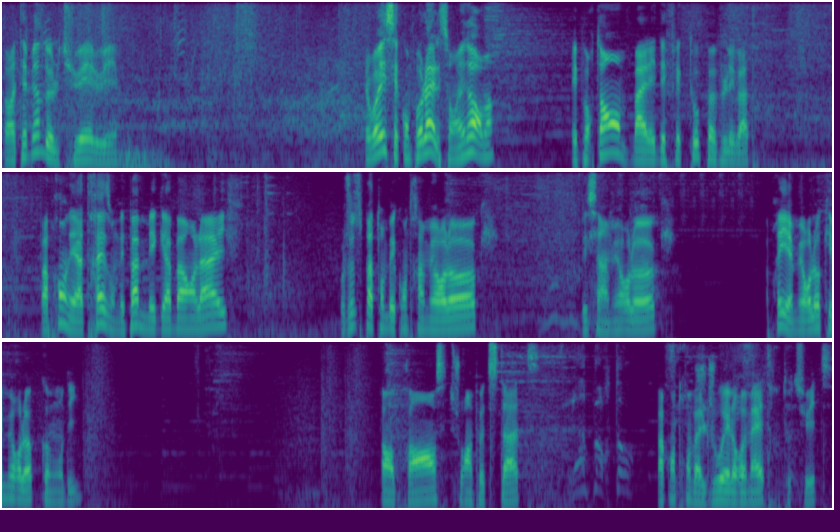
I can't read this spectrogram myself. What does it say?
Ça aurait été bien de le tuer lui. Vous voyez ces compos là elles sont énormes. hein. Et pourtant bah, les déflectos peuvent les battre. Après on est à 13, on n'est pas méga bas en life. Faut juste pas tomber contre un murloc. Et c'est un murloc. Après il y a murloc et murloc comme on dit. On prend, c'est toujours un peu de stats. Par contre on va le jouer et le remettre tout de suite.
